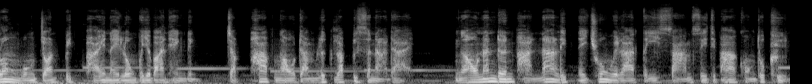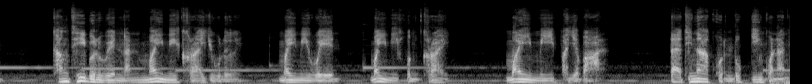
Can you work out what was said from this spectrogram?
ล้องวงจรปิดภายในโรงพยาบาลแห่งหนึ่ง จับภาพเงาดำลึกลับปริศนาได้ เงานั้นเดินผ่านหน้าลิฟต์ในช่วงเวลาตีสามสี่สิบห้าของทุกคืน ทั้งที่บริเวณนั้นไม่มีใครอยู่เลย ไม่มีเวรไม่มีคนไข้ไม่มีพยาบาล แต่ที่น่าขนลุกยิ่งกว่านั้น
